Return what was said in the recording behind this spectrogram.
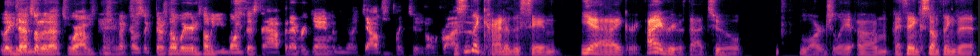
like that's what that's where I was pushing back. I was like, "There's no way you're gonna tell me you want this to happen every game," and you're like, "Yeah, I'll just play two, don't prize." This is like kind of the same. Yeah, I agree. I agree with that too, largely. Um, I think something that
